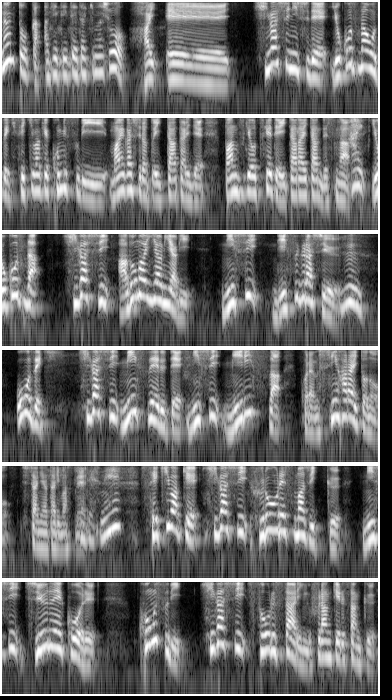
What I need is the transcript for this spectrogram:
何頭か挙げていただきましょはい、えー東西で横綱大関関脇小結前頭といったあたりで番付をつけていただいたんですが、はい。横綱東アドマイヤミヤビ西リスグラシュー、うん。大関東ミスエルテ西ミリッサ。これあのシンハライトの下にあたりますね。ですね。関脇東フローレスマジック西ジューヌエコール。小結東ソウルスターリングフランケル3区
